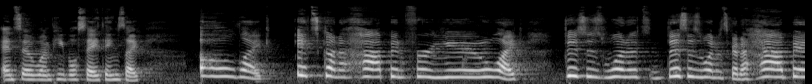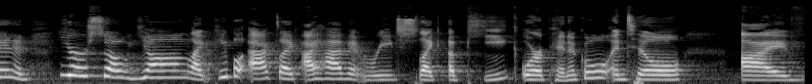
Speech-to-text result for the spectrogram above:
And so when people say things like, "Oh, like it's gonna happen for you like this is when it's this is when it's gonna happen and you're so young like people act like i haven't reached like a peak or a pinnacle until i've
